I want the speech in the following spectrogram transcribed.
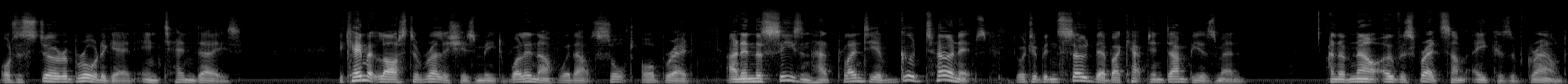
or to stir abroad again in ten days. He came at last to relish his meat well enough without salt or bread, and in the season had plenty of good turnips, which had been sowed there by Captain Dampier's men, and have now overspread some acres of ground.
